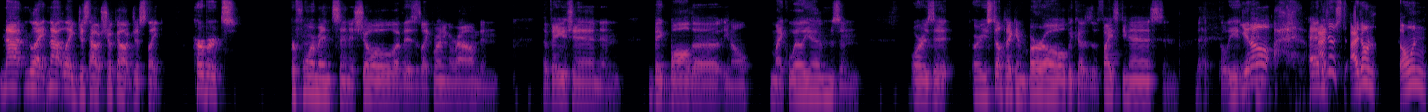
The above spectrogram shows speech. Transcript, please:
Not like not like just how it shook out, just like Herbert's performance and his show of his like running around and evasion and big ball to, you know, Mike Williams and or is it or are you still picking Burrow because of the feistiness and the, the lead? You know, Ed- I just I don't own.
